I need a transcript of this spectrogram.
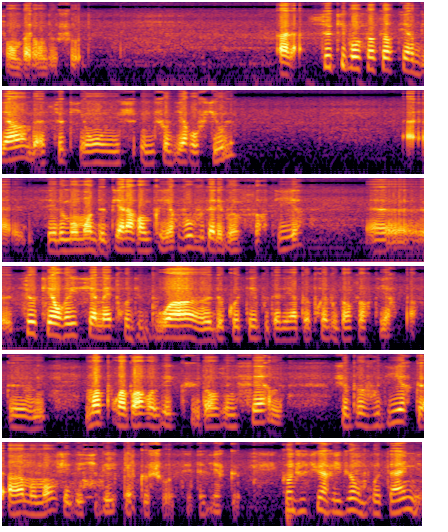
sont au ballon d'eau chaude. Voilà. Ceux qui vont s'en sortir bien, ben, ceux qui ont une, ch- une chaudière au fioul, c'est le moment de bien la remplir. Vous, vous allez vous en sortir. Euh, ceux qui ont réussi à mettre du bois euh, de côté, vous allez à peu près vous en sortir. Parce que euh, moi, pour avoir vécu dans une ferme, je peux vous dire qu'à un moment, j'ai décidé quelque chose. C'est-à-dire que quand je suis arrivée en Bretagne,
